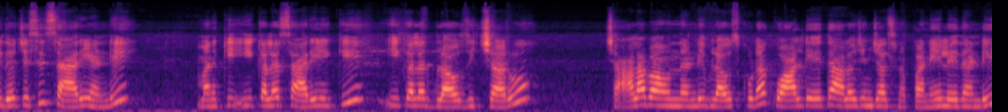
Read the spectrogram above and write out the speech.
ఇది వచ్చేసి శారీ అండి. మనకి ఈ కలర్ శారీకి ఈ కలర్ బ్లౌజ్ ఇచ్చారు. చాలా బాగుందండి బ్లౌజ్ కూడా. క్వాలిటీ అయితే ఆలోచించాల్సిన పనే లేదండి.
